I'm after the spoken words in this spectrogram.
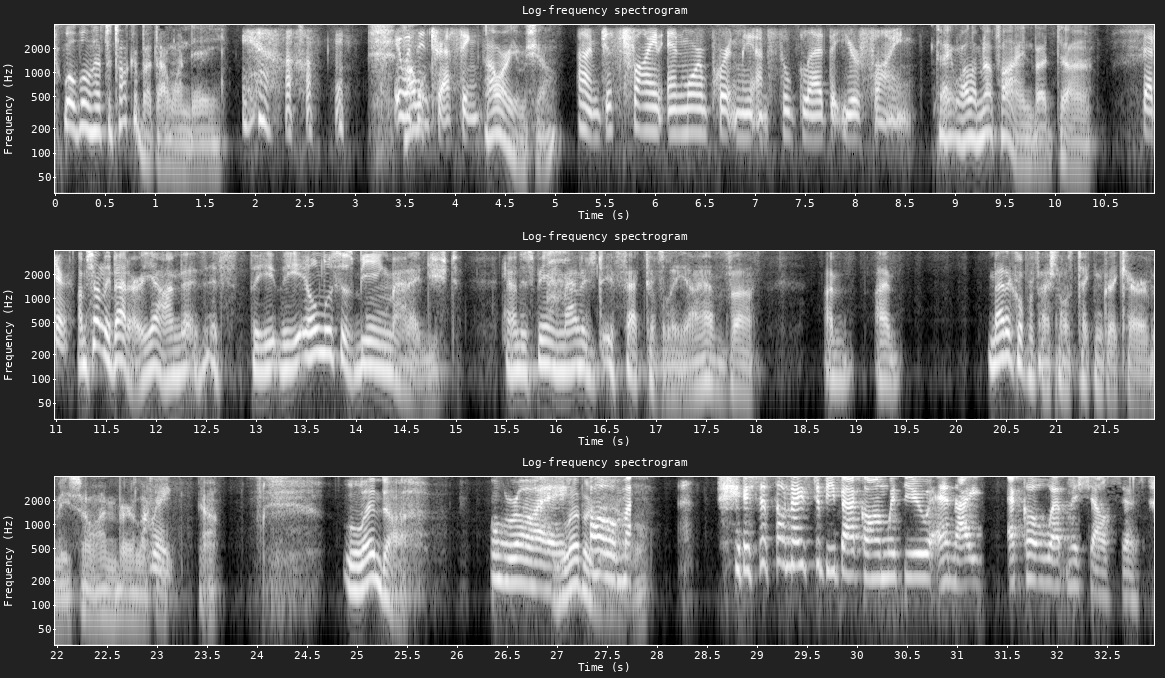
Well, we'll have to talk about that one day. Yeah. it was how, interesting. How are you, Michelle? I'm just fine. And more importantly, I'm so glad that you're fine. Thank, well, I'm not fine, but. Uh, better. I'm certainly better. Yeah, I'm, it's the the illness is being managed, and it's being managed effectively. I have, uh, I'm, I'm medical professionals taking great care of me, so I'm very lucky. Great. Yeah. Linda. All right. Leatherdale. Oh my! It's just so nice to be back on with you, and I echo what Michelle says.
